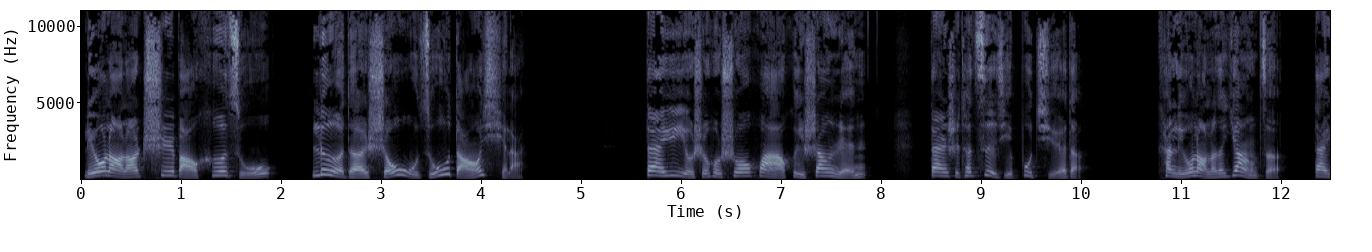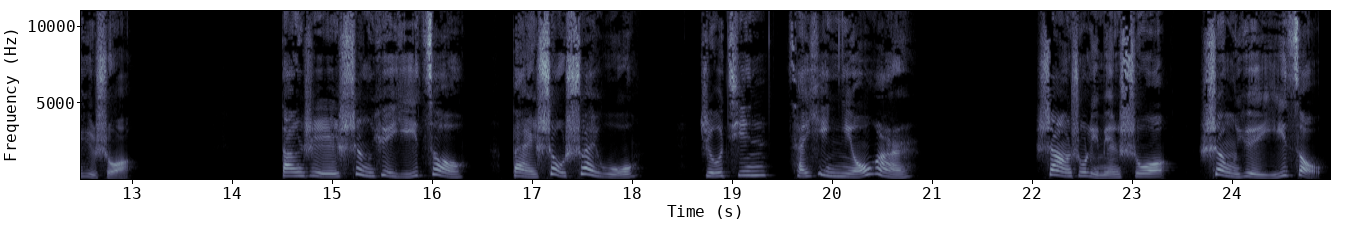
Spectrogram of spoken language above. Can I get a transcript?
刘姥姥吃饱喝足，乐得手舞足蹈起来。黛玉有时候说话会伤人，但是她自己不觉得。看刘姥姥的样子。黛玉说：“当日圣乐一奏，百兽率舞，如今才一牛儿。尚书里面说圣乐一奏，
